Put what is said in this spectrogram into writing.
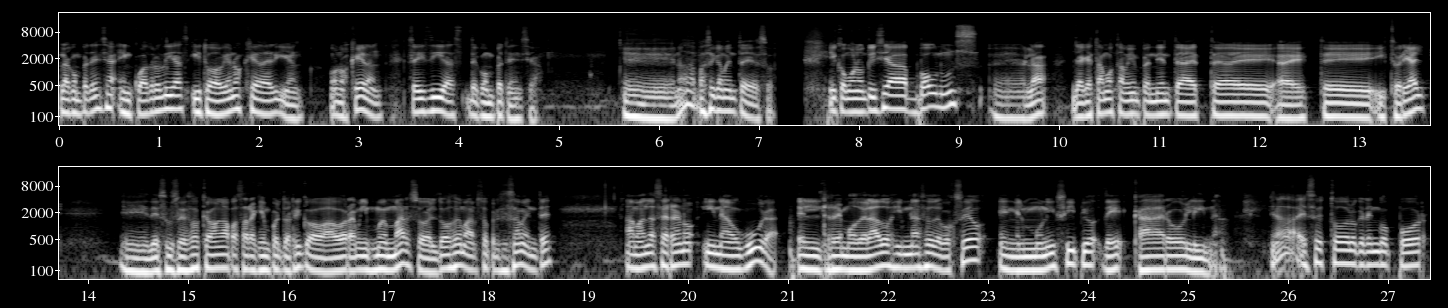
la competencia en cuatro días y todavía nos quedarían, o nos quedan, seis días de competencia. Eh, nada, básicamente eso. Y como noticia bonus, eh, ¿verdad? ya que estamos también pendientes a este, a este historial eh, de sucesos que van a pasar aquí en Puerto Rico ahora mismo en marzo, el 2 de marzo precisamente, Amanda Serrano inaugura el remodelado gimnasio de boxeo en el municipio de Carolina. Y nada, eso es todo lo que tengo por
